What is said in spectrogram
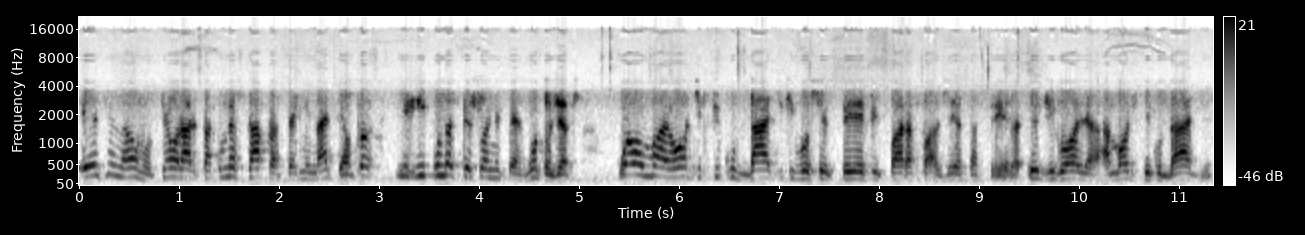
esse não, não tem horário para começar, para terminar, e, tem um, e, e quando as pessoas me perguntam, Jefferson, qual a maior dificuldade que você teve para fazer essa feira? Eu digo, olha, a maior dificuldade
